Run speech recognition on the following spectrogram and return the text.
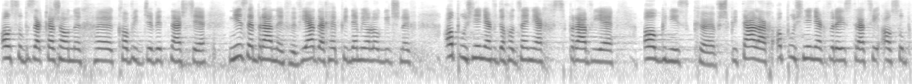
osób zakażonych e, COVID-19, niezebranych wywiadach epidemiologicznych, opóźnieniach w dochodzeniach w sprawie ognisk w szpitalach, opóźnieniach w rejestracji osób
